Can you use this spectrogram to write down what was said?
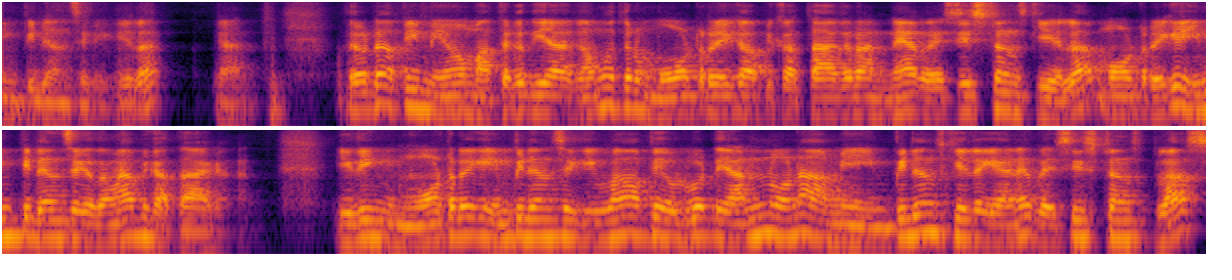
ඉම්පිඩන්ස් එක කියලා ගන්න. එතකොට අපි මේව මතක තියාගමු. එතන මෝටර එක අපි කතා කරන්නේ රෙසිස්ටන්ස් කියලා. මෝටර එක ඉම්පිඩන්ස් එක තමයි අපි කතා කරන්නේ. ඉතින් මෝටර එක ඉම්පිඩන්ස් එක කිව්වම අපි ඔළුවට යන්න ඕන මේ ඉම්පිඩන්ස් කියලා කියන්නේ රෙසිස්ටන්ස් ප්ලස්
